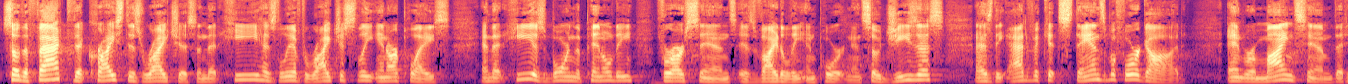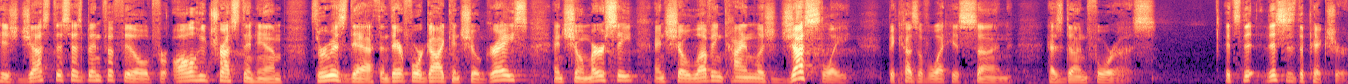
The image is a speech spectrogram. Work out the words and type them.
So, the fact that Christ is righteous and that he has lived righteously in our place and that he has borne the penalty for our sins is vitally important. And so, Jesus, as the advocate, stands before God and reminds him that his justice has been fulfilled for all who trust in him through his death, and therefore God can show grace and show mercy and show loving kindness justly because of what his Son has done for us. It's the, this is the picture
